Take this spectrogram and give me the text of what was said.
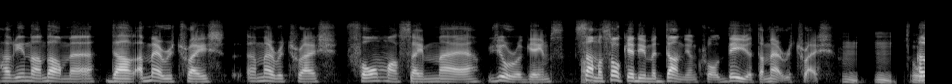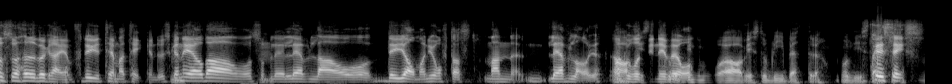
här innan där med där Ameritrash, Ameritrash formar sig med Eurogames. Samma sak är det ju med Dungeon Crawl. Det är ju ett Ameritrash. Mm, mm. Oh. Alltså huvudgrejen, för det är ju tematiken. Du ska Mm. ner där och så Mm. blir levla och det gör man ju oftast. Man levlar ju. Man går upp visst, i nivå. går upp i Ja, visst, och bli bättre. Och bli starkare. Precis.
